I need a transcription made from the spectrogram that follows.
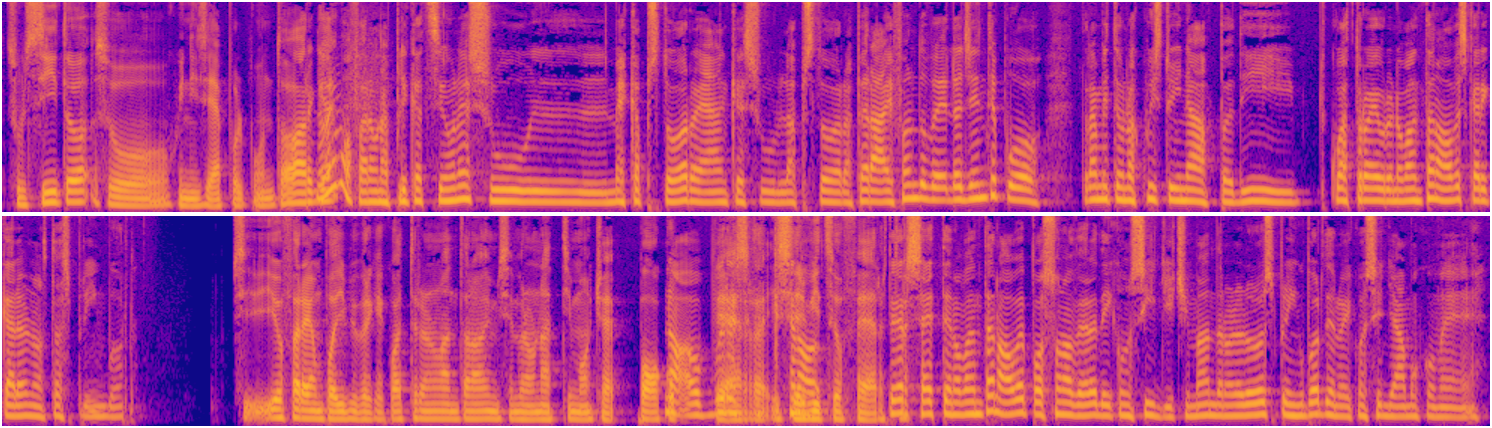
sul sito, su quindi apple.org. Dovremmo fare un'applicazione sul Mac App Store e anche sull'App Store per iPhone dove la gente può tramite un acquisto in app di 4,99 euro scaricare la nostra springboard. Sì, io farei un po' di più perché 4,99 mi sembra un attimo, cioè poco no, per se, il servizio no, offerto. Per 7,99 possono avere dei consigli, ci mandano le loro springboard e noi consigliamo come,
